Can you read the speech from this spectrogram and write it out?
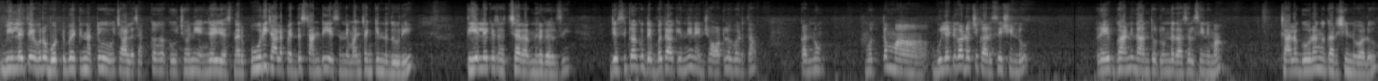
వీళ్ళైతే ఎవరో బొట్టు పెట్టినట్టు చాలా చక్కగా కూర్చొని ఎంజాయ్ చేస్తున్నారు. పూరి చాలా పెద్ద స్టంట్ చేసింది మంచం కింద దూరి. తీయలేక చచ్చారు అందరు కలిసి. జెసికాకు దెబ్బ తాకింది నేను షార్ట్లో పెడతా. కన్ను మొత్తం మా బుల్లెట్ గార్డ్ వచ్చి కరిసేసిండు. రేపు కానీ దాంతో ఉండదు అసలు సినిమా. చాలా ఘోరంగా కరిచిండు వాడు.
